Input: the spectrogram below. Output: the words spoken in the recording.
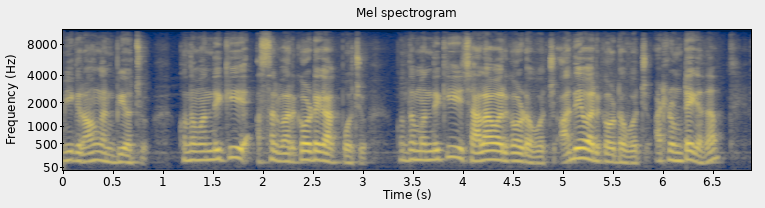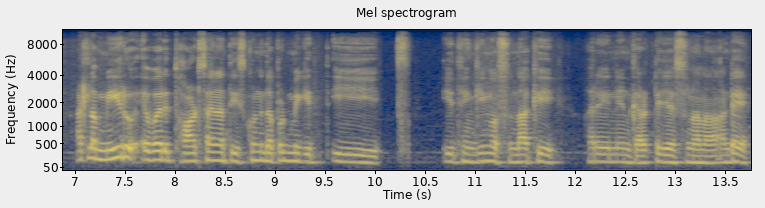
మీకు రాంగ్ అనిపించవచ్చు కొంతమందికి అస్సలు వర్కౌటే కాకపోవచ్చు. కొంతమందికి చాలా వర్కౌట్ అవ్వచ్చు. అదే వర్కౌట్ అవ్వచ్చు. అట్లా ఉంటాయి కదా. అట్లా మీరు ఎవరి థాట్స్ అయినా తీసుకునేటప్పుడు మీకు ఈ ఈ థింకింగ్ వస్తుందాకి అరే నేను కరెక్ట్ చేస్తున్నానా? అంటే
